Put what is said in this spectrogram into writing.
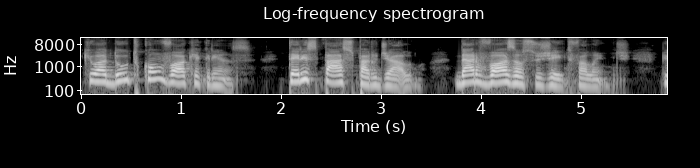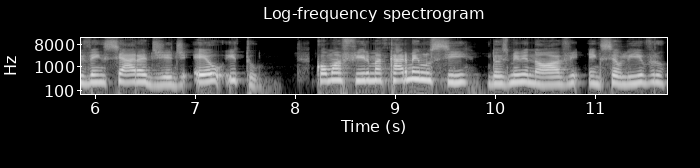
que o adulto convoque a criança, ter espaço para o diálogo, dar voz ao sujeito falante vivenciar a dia de eu e tu. Como afirma Carmen Lucy, 2009, em seu livro,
